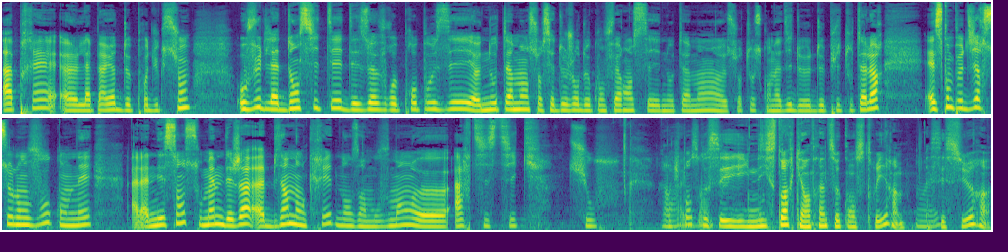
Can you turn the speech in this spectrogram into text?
après la période de production. Au vu de la densité des œuvres proposées, notamment sur ces deux jours de conférence, conférence et notamment sur tout ce qu'on a dit depuis tout à l'heure. Est-ce qu'on peut dire, selon vous, qu'on est à la naissance ou même déjà bien ancré dans un mouvement artistique Tchou? Je pense que c'est une histoire qui est en train de se construire, c'est sûr.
